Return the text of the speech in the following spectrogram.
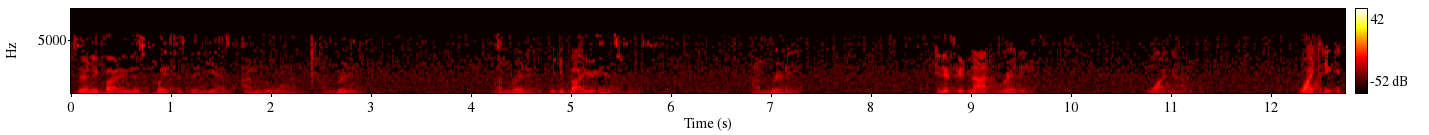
Is there anybody in this place that said, yes, I'm the one. I'm ready. I'm ready. Would you bow your heads, please? I'm ready. And if you're not ready, why not? Why take a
